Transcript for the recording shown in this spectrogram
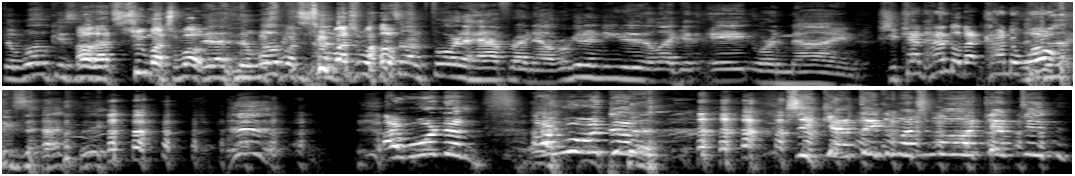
the woke is Oh, on. that's too much woke. yeah, the woke that's is too on- much woke. It's on four and a half right now. We're gonna need it at like an eight or a nine. She can't handle that kind of woke. exactly. I warned him. I warned him. she can't take much more, Captain.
